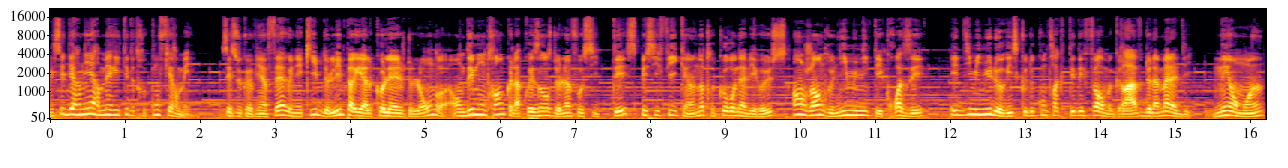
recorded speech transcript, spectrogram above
mais ces dernières méritaient d'être confirmées. C'est ce que vient faire une équipe de l'Imperial College de Londres en démontrant que la présence de lymphocytes T spécifique à un autre coronavirus engendre une immunité croisée et diminue le risque de contracter des formes graves de la maladie. Néanmoins,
